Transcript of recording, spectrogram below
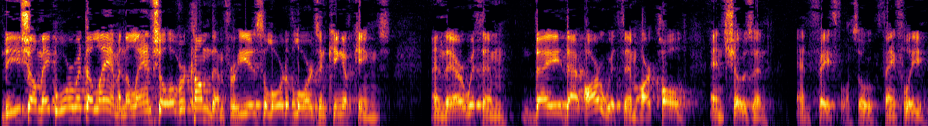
These shall make war with the Lamb, and the Lamb shall overcome them, for he is the Lord of lords and King of kings. And they are with him. They that are with him are called and chosen and faithful. So thankfully,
